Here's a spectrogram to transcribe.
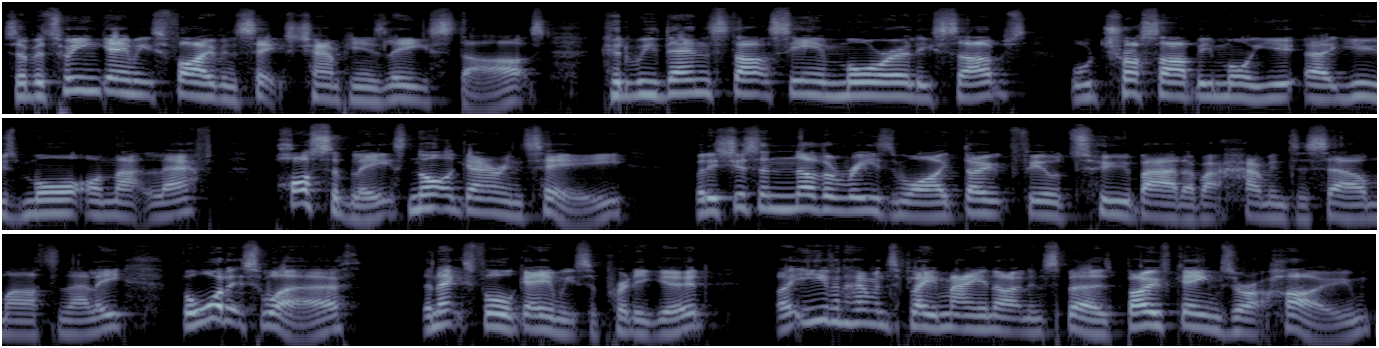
So between game weeks five and six, Champions League starts. Could we then start seeing more early subs? Will Trossard be more uh, used more on that left? Possibly. It's not a guarantee. But it's just another reason why I don't feel too bad about having to sell Martinelli. For what it's worth, the next four game weeks are pretty good. Like even having to play Man United and Spurs, both games are at home,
